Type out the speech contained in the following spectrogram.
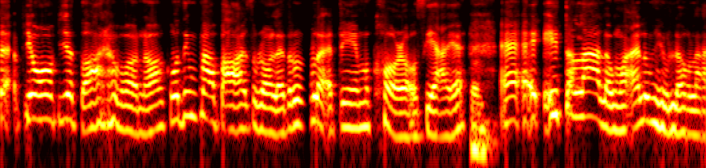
တက်ပျော်ပြတ်သွားတော့ပေါ့နော်ကိုစီမှာပါဆိုတော့လေသူတို့လည်းအတင်းမခေါ်တော့ဆရာရဲ့အဲအဲအေးတလားလုံးကအဲ့လိုမျိုးလောက်လာ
